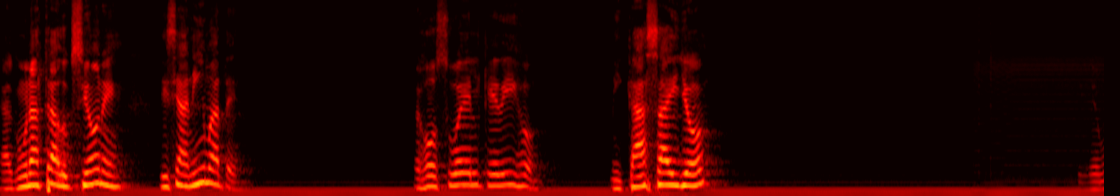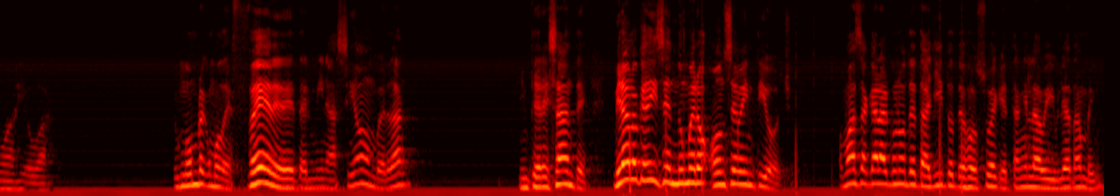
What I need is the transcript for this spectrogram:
Algunas traducciones dice, anímate. Es Josué el que dijo, mi casa y yo iremos a Jehová. Un hombre como de fe, de determinación, ¿verdad? Interesante. Mira lo que dice en número 1128. Vamos a sacar algunos detallitos de Josué que están en la Biblia también.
